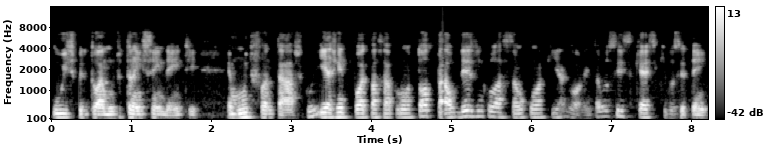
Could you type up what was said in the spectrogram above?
o espiritual é muito transcendente, é muito fantástico e a gente pode passar por uma total desvinculação com o aqui e agora. Então você esquece que você tem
